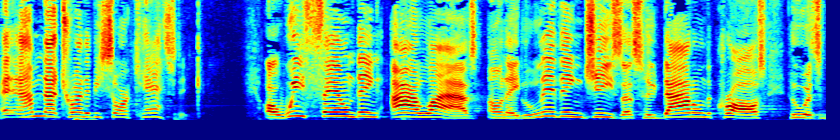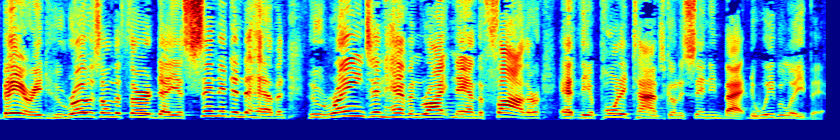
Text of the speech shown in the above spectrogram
I'm not trying to be sarcastic. Are we founding our lives on a living Jesus who died on the cross, who was buried, who rose on the third day, ascended into heaven, who reigns in heaven right now, and the Father at the appointed time is going to send him back? Do we believe that?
